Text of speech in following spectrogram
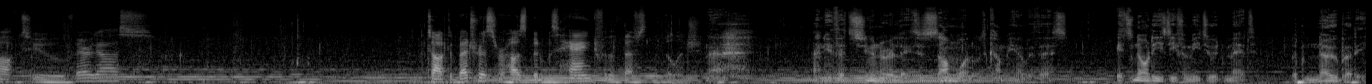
Talk to Vergas. Talk to Beatrice. Her husband was hanged for the thefts in the village. I knew that sooner or later someone would come here with this. It's not easy for me to admit, but nobody,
